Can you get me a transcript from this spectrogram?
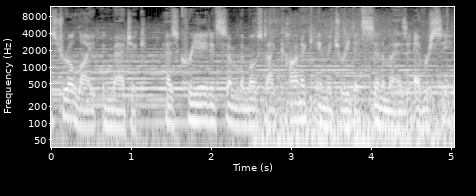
industrial light and magic has created some of the most iconic imagery that cinema has ever seen.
